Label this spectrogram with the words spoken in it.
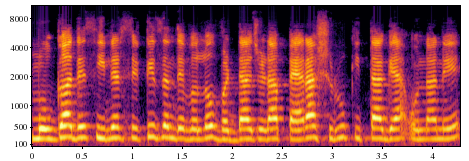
ਮੋਗਾ ਦੇ ਸੀਨੀਅਰ ਸਿਟੀਜ਼ਨ ਦੇ ਵੱਲੋਂ ਵੱਡਾ ਜਿਹੜਾ ਪਹਿਰਾ ਸ਼ੁਰੂ ਕੀਤਾ ਗਿਆ, ਉਹਨਾਂ ਨੇ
